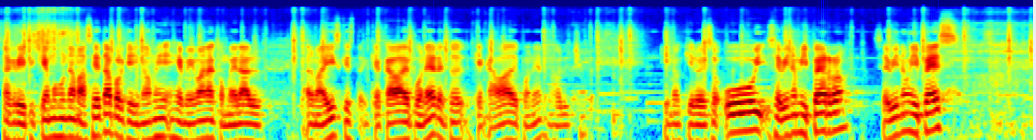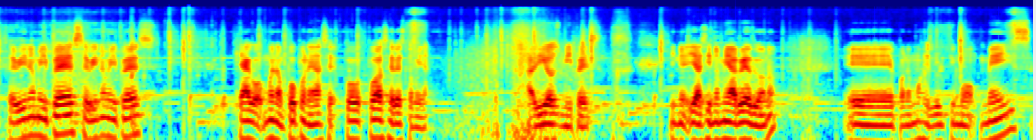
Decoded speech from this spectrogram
Sacrifiquemos una maceta porque si no me, me iban a comer al, maíz que, que acaba de poner. Entonces, que acaba de poner, mejor dicho. Y no quiero eso. Uy, se vino mi perro. Se vino mi pez. Se vino mi pez, se vino mi pez. ¿Qué hago? Bueno, puedo poner, puedo, hacer esto, mira. Adiós, mi pez. Y, así no me arriesgo, ¿no? Eh, ponemos el último maíz,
